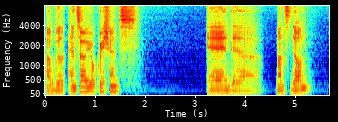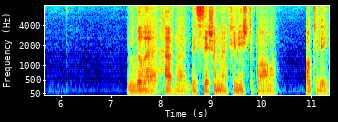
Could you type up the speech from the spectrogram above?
I will answer your questions. And uh, once done, we will uh, have uh, this session uh, finished for, for today.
